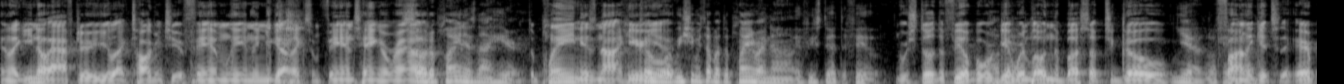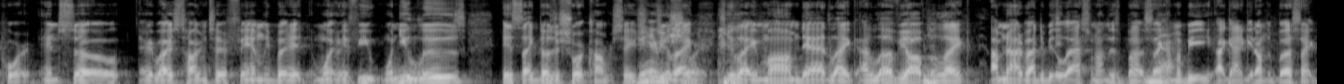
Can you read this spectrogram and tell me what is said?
And like you know after you're like talking to your family and then you got like some fans hanging around. So the plane is not here. the plane is not here yet. we should be talking about the plane right now if we still at the field. we're still at the field, but we're get we're loading the bus up to go Yes, okay, finally yeah. get to the airport. And so everybody's talking to their family, but it if you when you lose, it's like those are short conversations. Very you're like short. you're like, "Mom, Dad, like I love y'all, but like I'm not about to be the last one on this bus. Like Nah. I'm to be I got to get on the bus like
